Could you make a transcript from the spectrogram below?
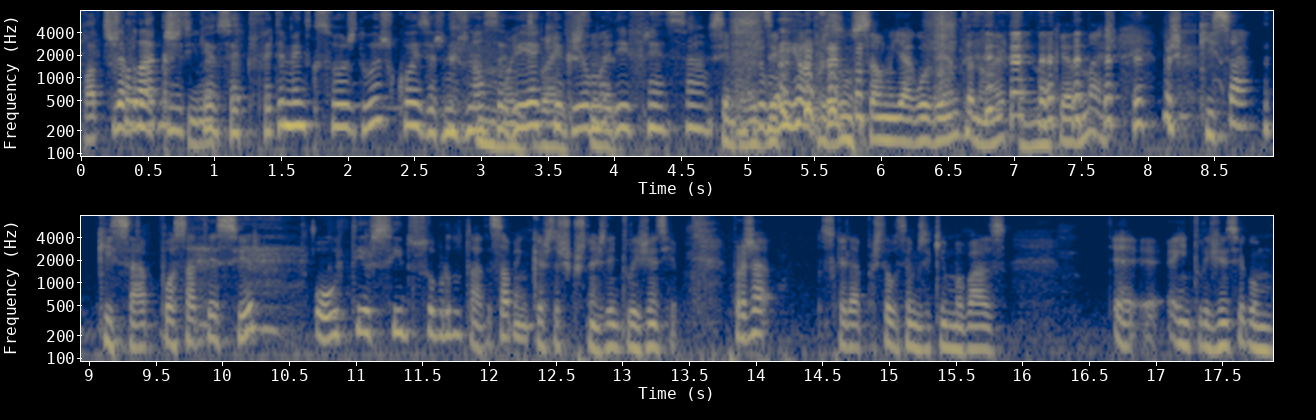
Podes Já falar, Cristina. Eu sei perfeitamente que são as duas coisas, mas não Muito sabia bem, que havia Cristina. uma diferença Sempre a entre dizer que presunção e água benta, não é? Como Nunca é demais. Mas, quiçá, quiçá possa até ser ou ter sido sobredotada. Sabem que estas questões da inteligência, para já, se calhar para estabelecermos aqui uma base, a, a inteligência, como,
